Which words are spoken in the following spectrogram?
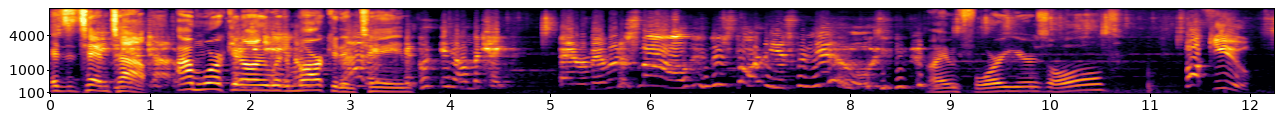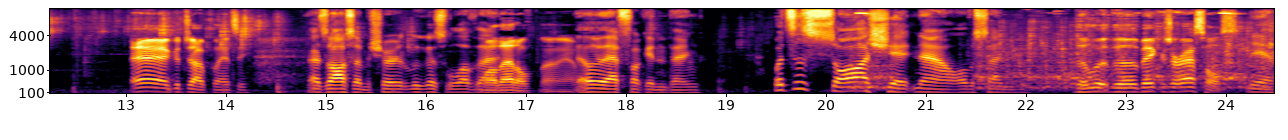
It's a Tim It's a Top. Tim Top. I'm working Take on it with a marketing light it, team. And put it on the cake. And remember to smile. This party is for you. I'm four years old. Fuck you! Hey, good job, Clancy. That's awesome. I'm sure Lucas will love that. Well, that'll. Uh, yeah. Look at that fucking thing. What's this saw shit now? All of a sudden. The the bakers are assholes. Yeah.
